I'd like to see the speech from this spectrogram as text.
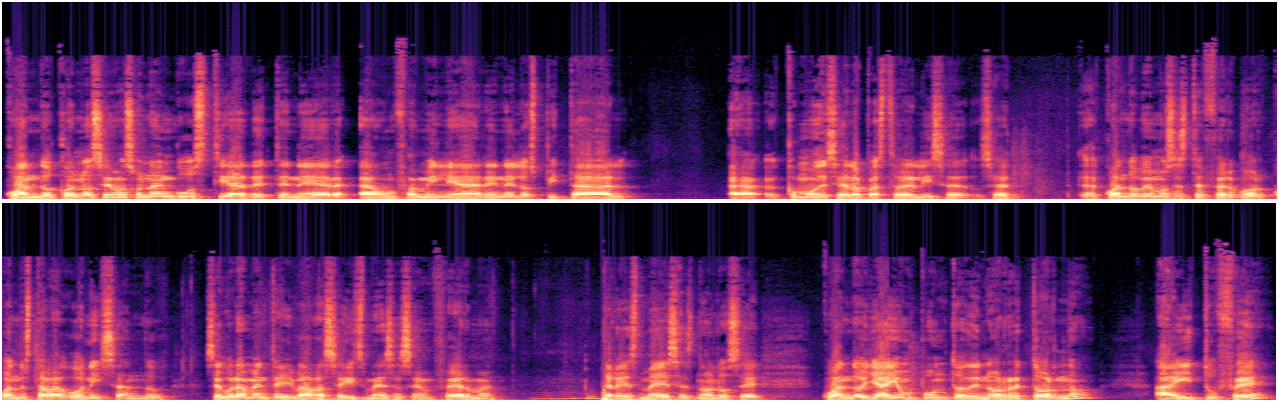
Cuando conocemos una angustia de tener a un familiar en el hospital, a- como decía la pastora Elisa, o sea, ¿cuándo vemos este fervor? Cuando estaba agonizando. Seguramente llevaba seis meses enferma, tres meses, no lo sé. Cuando ya hay un punto de no retorno, ahí tu fe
